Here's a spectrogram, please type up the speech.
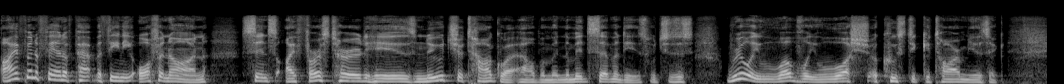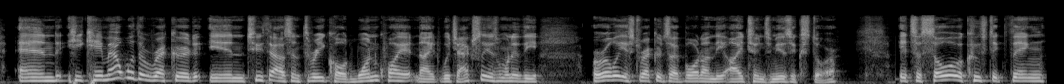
I've been a fan of Pat Metheny off and on since I first heard his new Chautauqua album in the mid 70s, which is this really lovely, lush acoustic guitar music. And he came out with a record in 2003 called One Quiet Night, which actually is one of the earliest records I bought on the iTunes Music Store. It's a solo acoustic thing,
